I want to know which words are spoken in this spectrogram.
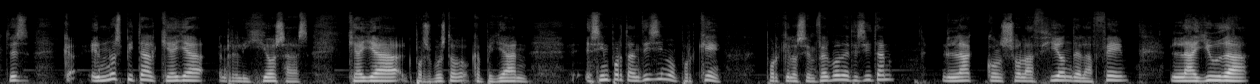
Entonces, en un hospital que haya religiosas, que haya, por supuesto, capellán, es importantísimo. ¿Por qué? Porque los enfermos necesitan la consolación de la fe, la ayuda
